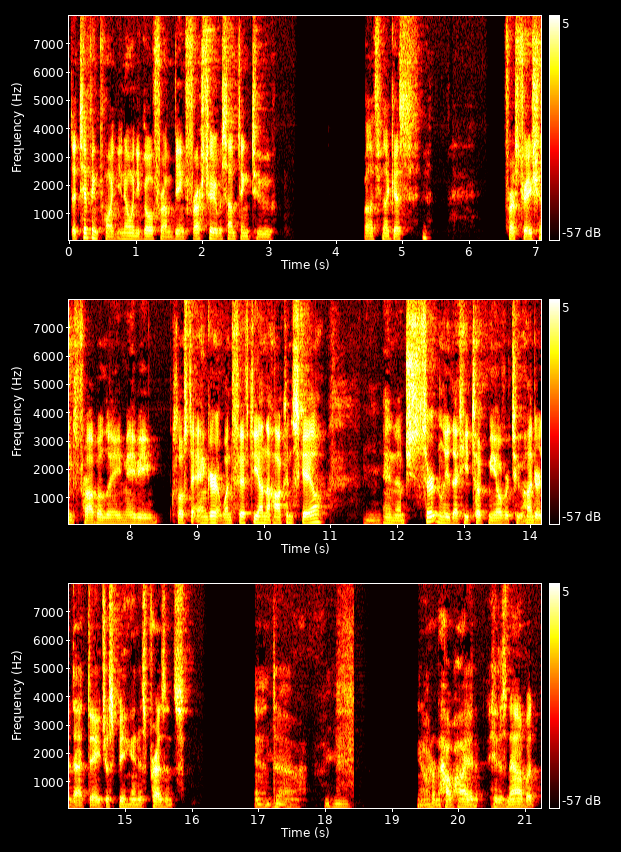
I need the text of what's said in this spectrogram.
the tipping point. You know, when you go from being frustrated with something to, well, I I guess frustration's probably maybe close to anger at 150 on the Hawkins scale. Mm-hmm. And I'm certainly that he took me over 200 that day just being in his presence. And, mm-hmm. Uh, mm-hmm. you know, I don't know how high it is now, but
